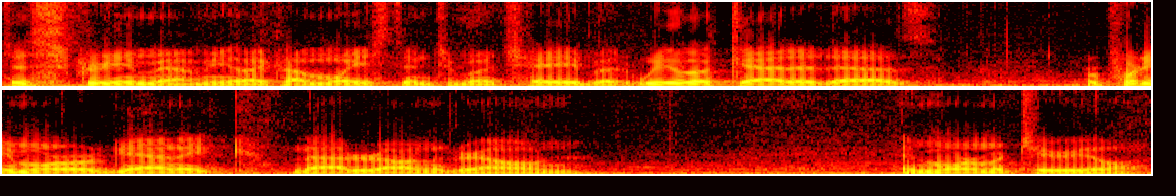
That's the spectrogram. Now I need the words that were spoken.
just scream at me like I'm wasting too much hay, but we look at it as we're putting more organic matter on the ground and more material.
